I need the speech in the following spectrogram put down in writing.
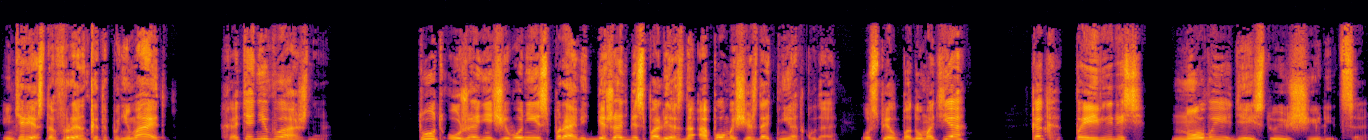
Интересно, Фрэнк это понимает? Хотя неважно. Тут уже ничего не исправить, бежать бесполезно, а помощи ждать неоткуда. Успел подумать я, как появились новые действующие лица.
